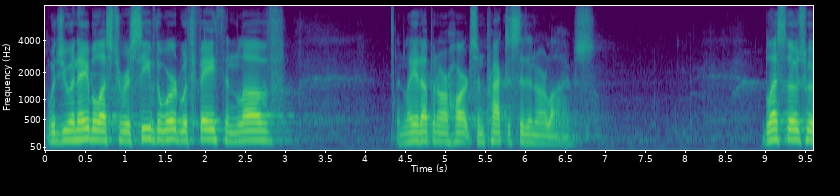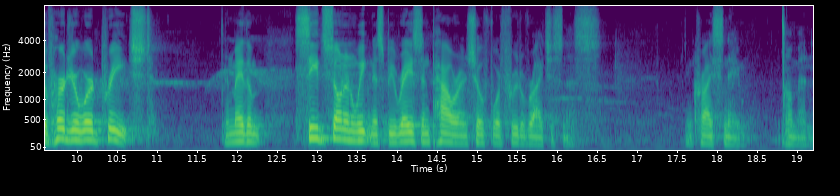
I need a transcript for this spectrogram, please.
would you enable us to receive the word with faith and love and lay it up in our hearts and practice it in our lives? Bless those who have heard your word preached, and may the seed sown in weakness be raised in power and show forth fruit of righteousness. In Christ's name, amen.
